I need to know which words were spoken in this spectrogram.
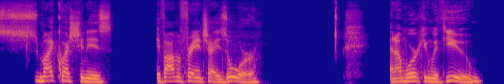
S- my question is if I'm a franchisor and I'm working with you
